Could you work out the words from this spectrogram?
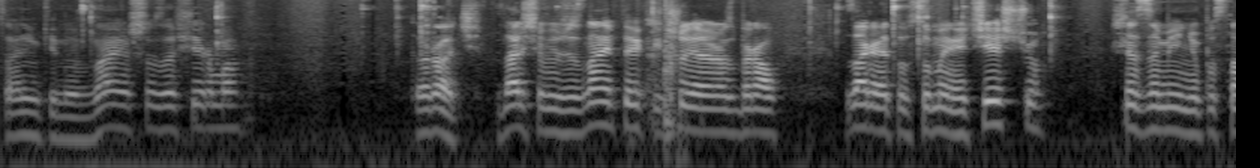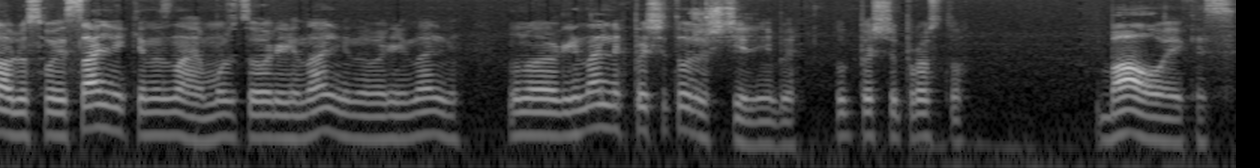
Сальники не знаю, що за фірма. Коротше, далі ви вже знаєте, якщо я розбирав. Зараз я то все мию чищу. Ще заміню, поставлю свої сальники, не знаю, може це оригінальні, не оригінальні. Ну на оригінальних пише теж щіль ніби. Тут пише просто Бао якесь.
